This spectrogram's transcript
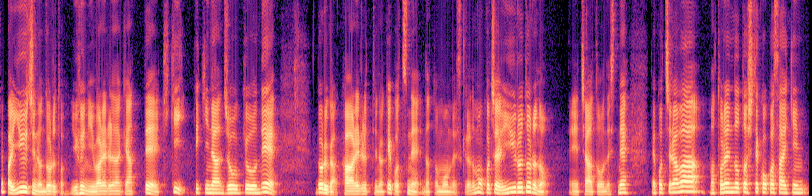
やっぱり有事のドルというふうに言われるだけあって、危機的な状況でドルが買われるっていうのは結構常だと思うんですけれども、こちらユーロドルのチャートですね。でこちらは、トレンドとしてここ最近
